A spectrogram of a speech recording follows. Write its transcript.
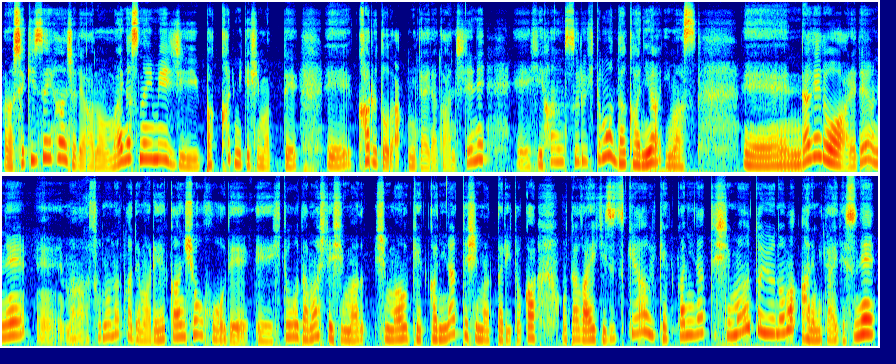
あの脊髄反射であのマイナスのイメージばっかり見てしまって、えー、カルトだみたいな感じでね、えー、批判する人も中にはいます。えー、だけどあれだよね、えー、まあその中でも霊感商法で、えー、人を騙してしまうしまう結果になってしまったりとかお互い傷つけ合う結果になってしまうというのもあるみたいですね。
